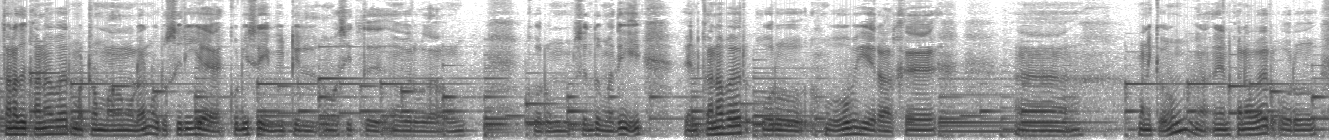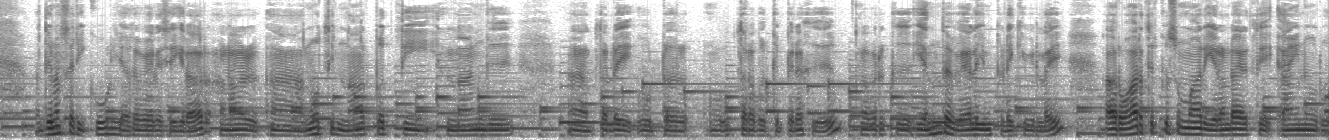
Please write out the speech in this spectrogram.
தனது கணவர் மற்றும் மகனுடன் ஒரு சிறிய குடிசை வீட்டில் வசித்து வருவதாகவும் கூறும் சிந்துமதி என் கணவர் ஒரு ஓவியராக மன்னிக்கவும் என் கணவர் ஒரு தினசரி கூலியாக வேலை செய்கிறார். ஆனால் நூற்றி நாற்பத்தி நான்கு தடை ஊட்ட உத்தரவுக்கு பிறகு அவருக்கு எந்த வேலையும் கிடைக்கவில்லை. அவர் வாரத்திற்கு சுமார் இரண்டாயிரத்தி ஐநூறு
